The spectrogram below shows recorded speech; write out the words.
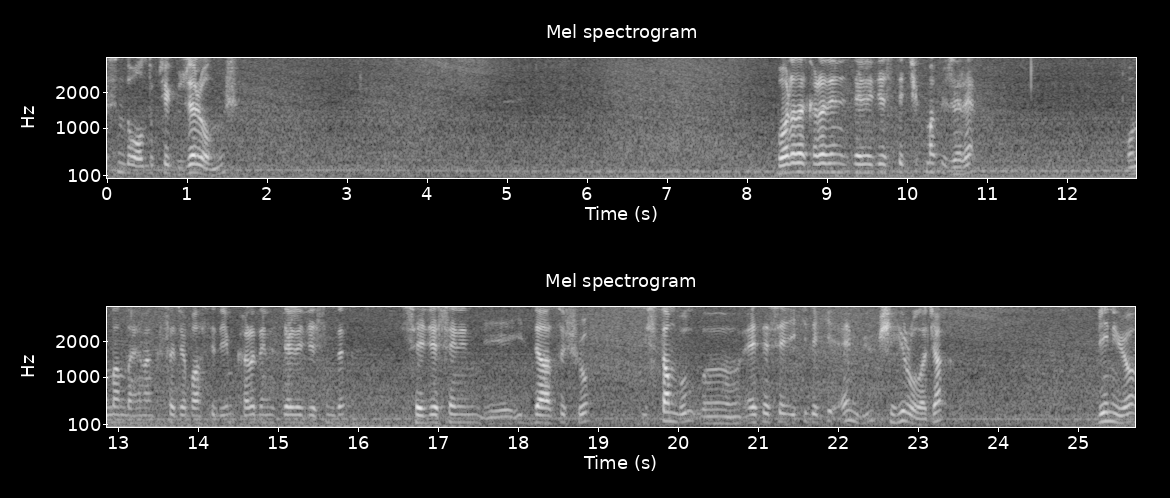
Kısım oldukça güzel olmuş. Bu arada Karadeniz derecesi de çıkmak üzere. Ondan da hemen kısaca bahsedeyim. Karadeniz derecesinde SCS'nin e, iddiası şu. İstanbul e, ETS 2'deki en büyük şehir olacak deniyor.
